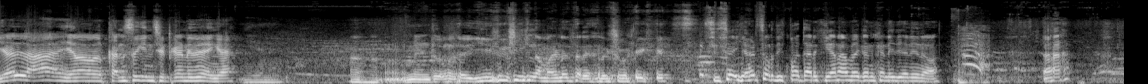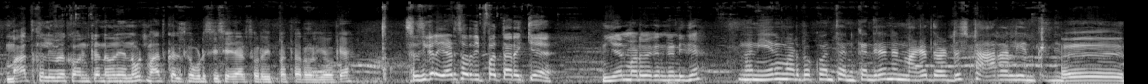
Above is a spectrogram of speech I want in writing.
ಏನೋ ಏನಾದ್ರು ಕನಸು ಗಿನ್ಸ್ ಇಟ್ಕೊಂಡಿದ್ದೆ ಹೆಂಗೆ? ಏನು. ಮೆಂಟ್ಲು ಮತ್ತೆ ಈ ನಮ್ಮ ಅಣ್ಣ ತರ ಶಿಶ ಎರಡ್ ಸಾವಿರದ ಇಪ್ಪತ್ತಾರಕ್ಕೆ ಏನಾಗ್ಬೇಕು ಅನ್ಕೊಂಡಿದ್ಯಾ ನೀನು? ಮಾತು ಕಲಿಬೇಕು ಅನ್ಕೊಂಡವನೇ ನೋಟ್ ಮಾತು ಕಲ್ತ್ಕೊಬಿಡು ಸಿಸಿ ಎರಡ್ ಸಾವಿರದ ಇಪ್ಪತ್ತಾರೊಳಗೆ ಓಕೆ ಶಶಿಕಲಾ ಎರಡ್ ಸಾವಿರದ ಇಪ್ಪತ್ತಾರಕ್ಕೆ ನೀ ಏನ್ ಮಾಡ್ಬೇಕು ಅನ್ಕೊಂಡಿದ್ಯಾ? ನಾನು ಏನು ಮಾಡ್ಬೇಕು ಅಂತ ಅನ್ಕಂದ್ರೆ ನನ್ನ ಮಗ ದೊಡ್ಡ ಸ್ಟಾರ್ ಅಲ್ಲಿ ಅನ್ಕೊಂಡಿದ್ದೆ. ಏ,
